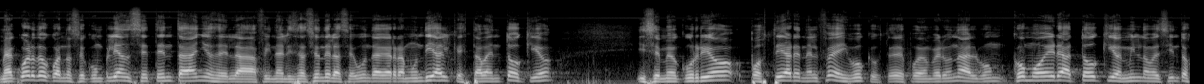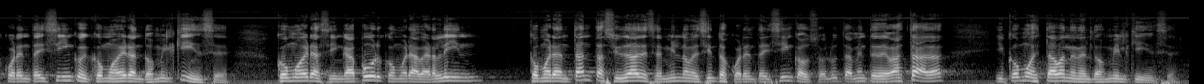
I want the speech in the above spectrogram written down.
Me acuerdo cuando se cumplían 70 años de la finalización de la Segunda Guerra Mundial, que estaba en Tokio, y se me ocurrió postear en el Facebook, que ustedes pueden ver un álbum, cómo era Tokio en 1945 y cómo era en 2015, cómo era Singapur, cómo era Berlín, cómo eran tantas ciudades en 1945 absolutamente devastadas y cómo estaban en el 2015.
